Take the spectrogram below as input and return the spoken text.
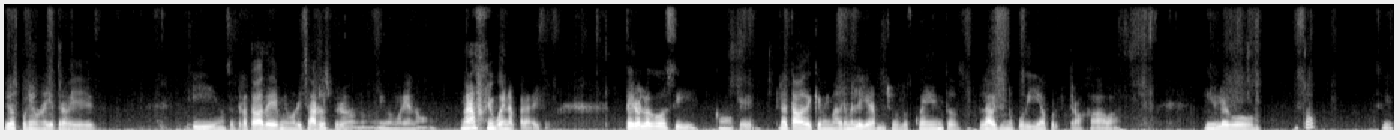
Y los ponía una y otra vez. Y no sé, trataba de memorizarlos, pero mi memoria no, no era muy buena para eso. Pero luego sí, como que trataba de que mi madre me leyera muchos los cuentos. Pues a veces no podía porque trabajaba. Y luego, eso, sí.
